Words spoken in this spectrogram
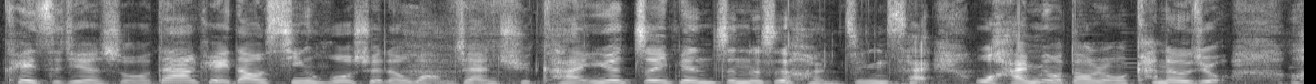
可以直接说，大家可以到新火水的网站去看，因为这一篇真的是很精彩。我还没有到人，我看到就哦，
